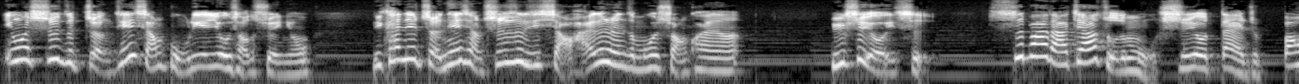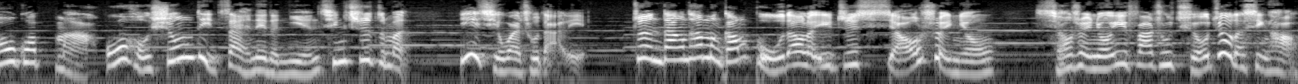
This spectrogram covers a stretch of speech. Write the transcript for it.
因为狮子整天想捕猎幼小的水牛。你看见整天想吃自己小孩的人，怎么会爽快呢？于是有一次，斯巴达家族的母狮又带着包括马波侯兄弟在内的年轻狮子们一起外出打猎。正当他们刚捕到了一只小水牛，小水牛一发出求救的信号，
